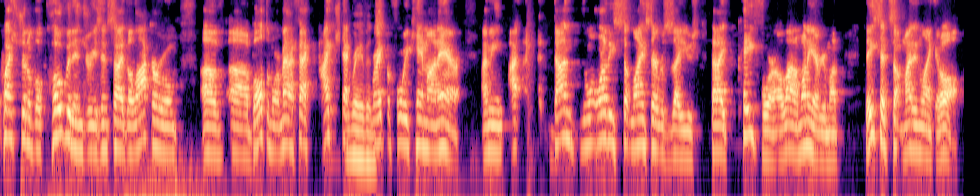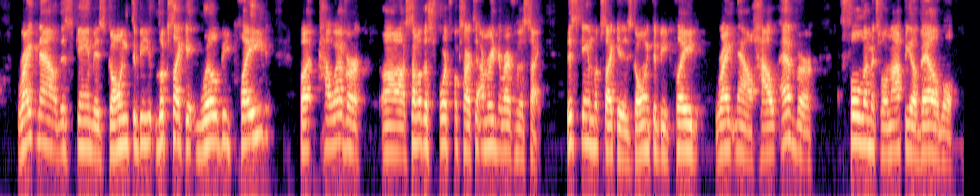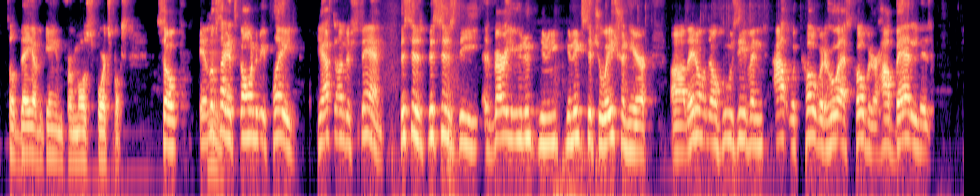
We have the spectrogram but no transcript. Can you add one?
questionable COVID injuries inside the locker room of uh, Baltimore. Matter of fact, I checked Ravens. right before we came on air. I mean, I, Don, one of these line services I use that I pay for a lot of money every month, they said something I didn't like at all. Right now, this game is going to be, looks like it will be played, but however, uh, some of the sports books are, i I'm reading it right from the site. This game looks like it is going to be played right now. However, full limits will not be available till day of the game for most sports books. So it looks Mm. like it's going to be played. You have to understand this is this is the very unique unique, unique situation here. Uh, they don't know who's even out with COVID or who has COVID or how bad it is.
